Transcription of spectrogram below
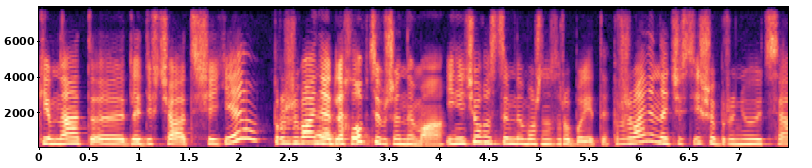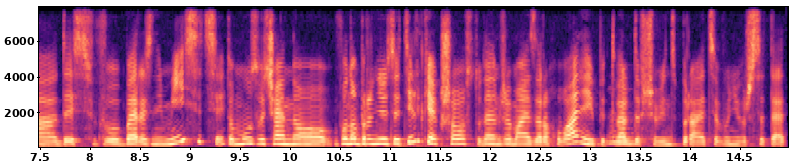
кімнат е, для дівчат ще є. Проживання для хлопців вже нема, і нічого з цим не можна зробити. Проживання найчастіше бронюється десь в березні місяці, тому звичайно воно бронюється тільки якщо студент вже має зарахування і підтвердив, що він збирається в університет.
